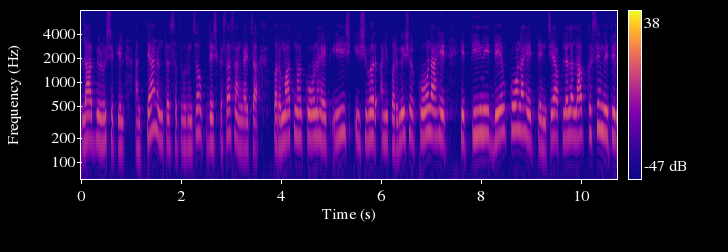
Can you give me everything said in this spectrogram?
लाभ मिळू शकेल? आणि त्यानंतर सद्गुरूंचा उपदेश कसा सांगायचा? परमात्मा कोण आहेत? ईश ईश्वर आणि परमेश्वर कोण आहेत? हे तिन्ही देव कोण आहेत? त्यांचे आपल्याला लाभ कसे मिळतील?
